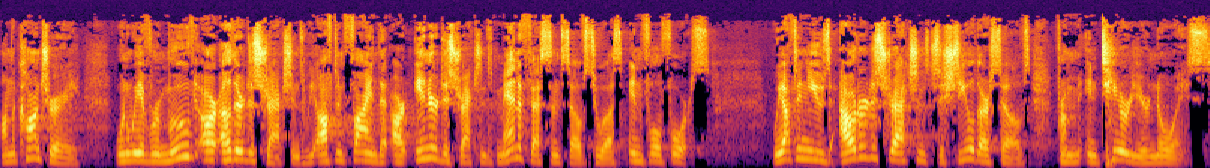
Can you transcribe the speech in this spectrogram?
On the contrary, when we have removed our other distractions, we often find that our inner distractions manifest themselves to us in full force. We often use outer distractions to shield ourselves from interior noise.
